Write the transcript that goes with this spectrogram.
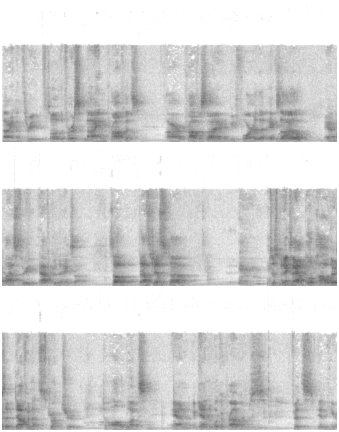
9 and 3. So the first nine prophets are prophesying before the exile, and the last three after the exile. So that's just, uh, just an example of how there's a definite structure to all the books. And again, the book of Proverbs fits in here.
